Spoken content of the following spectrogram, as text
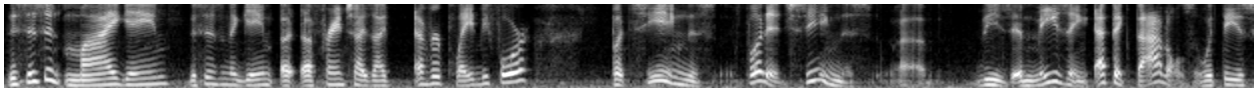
this isn't my game. This isn't a game, a, a, franchise I've ever played before. But seeing this footage, seeing this, uh, these amazing epic battles with these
